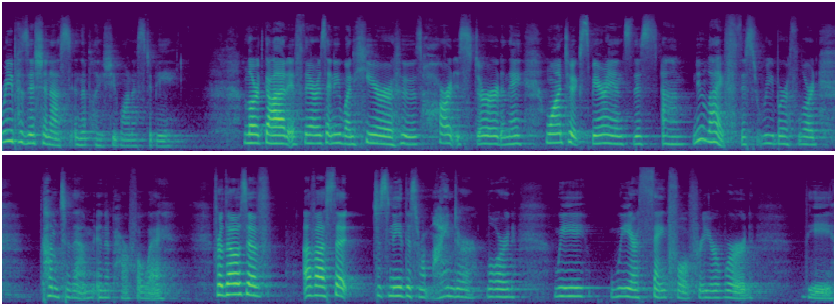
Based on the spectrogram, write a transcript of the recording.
reposition us in the place you want us to be. Lord God, if there is anyone here whose heart is stirred and they want to experience this um, new life, this rebirth, Lord, come to them in a powerful way. For those of, of us that just need this reminder, Lord, we, we are thankful for your word, the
